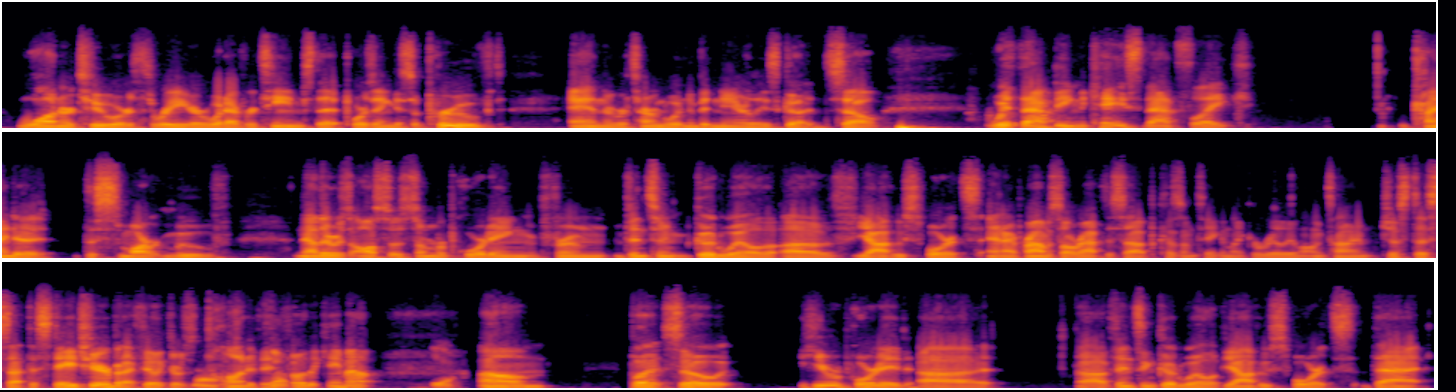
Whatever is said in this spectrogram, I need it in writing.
one or two or three or whatever teams that Porzingis approved, and the return wouldn't have been nearly as good. So, with that being the case, that's like kind of the smart move. Now, there was also some reporting from Vincent Goodwill of Yahoo Sports, and I promise I'll wrap this up because I'm taking like a really long time just to set the stage here. But I feel like there's a No, ton of info that came out. Yeah. Um, but so he reported, uh, uh, Vincent Goodwill of Yahoo Sports, that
